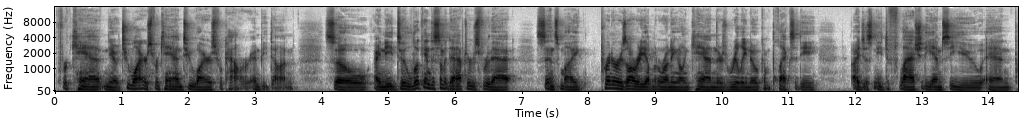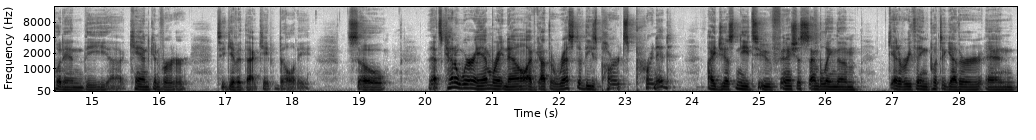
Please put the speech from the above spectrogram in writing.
for CAN, you know, two wires for CAN, two wires for power and be done. So I need to look into some adapters for that since my printer is already up and running on CAN, there's really no complexity I just need to flash the MCU and put in the uh, CAN converter to give it that capability. So that's kind of where I am right now. I've got the rest of these parts printed. I just need to finish assembling them, get everything put together and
